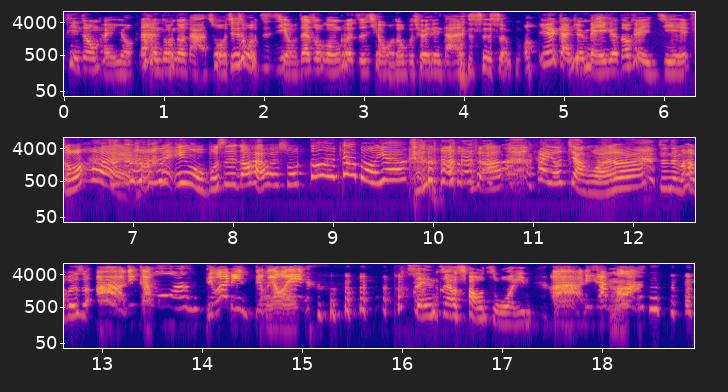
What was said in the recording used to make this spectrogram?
听众朋友，那很多人都答错。其实我自己有在做功课之前，我都不确定答案是什么，因为感觉每一个都可以接。怎么会？那鹦鹉不是都还会说高恩大宝呀？他有讲完啊？真的吗？他不是说啊，你干嘛？丢啊？你重要诶。声音叫超浊音啊！你感冒啊？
